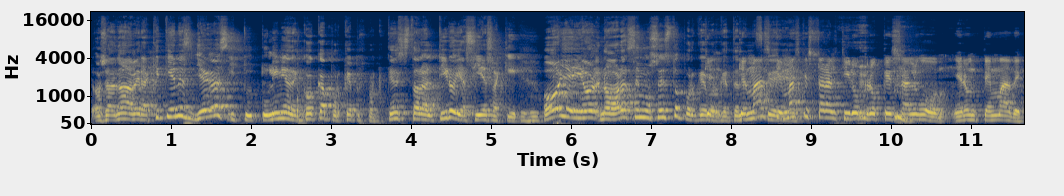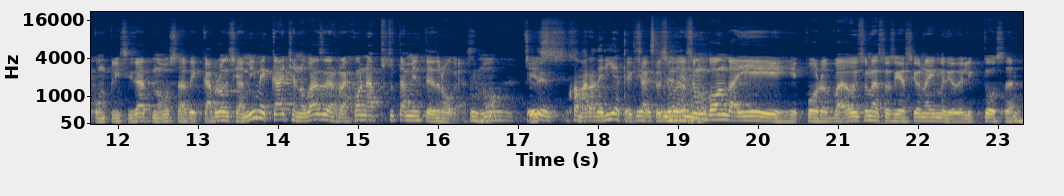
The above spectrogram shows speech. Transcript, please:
o sea, no, a ver, aquí tienes, llegas y tu, tu línea de coca, ¿por qué? Pues porque tienes que estar al tiro y así es aquí. Oye, y ahora, no, ahora hacemos esto porque, que, porque que tenemos más que... más que estar al tiro creo que es algo era un tema de complicidad no o sea de cabrón si a mí me cachan o vas de rajón ah pues tú también te drogas no Sí, es de camaradería que exacto tienes es un bond ahí por es una asociación ahí medio delictuosa.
